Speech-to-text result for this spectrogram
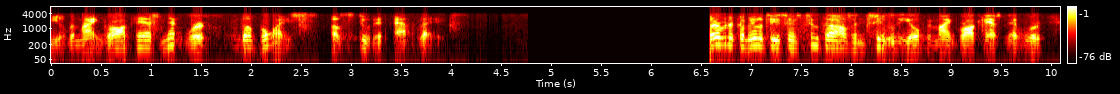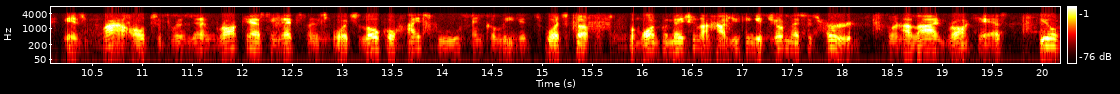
the Open Mic Broadcast Network the voice of student athletics. Serving the community since 2002, the Open Mic Broadcast Network is proud to present broadcasting excellence for its local high school and collegiate sports coverage. For more information on how you can get your message heard on our live broadcast, feel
